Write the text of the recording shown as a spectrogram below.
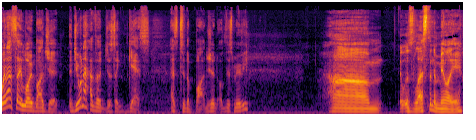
when I say low budget, do you want to have a just a guess as to the budget of this movie? um, it was less than a milli.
